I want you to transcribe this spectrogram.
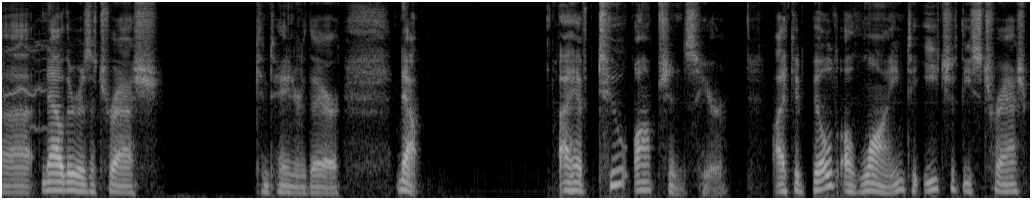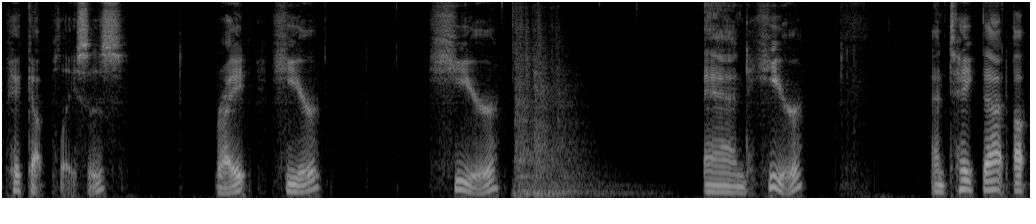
uh, now there is a trash container there. Now, I have two options here. I could build a line to each of these trash pickup places, right? Here, here, and here. And take that up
